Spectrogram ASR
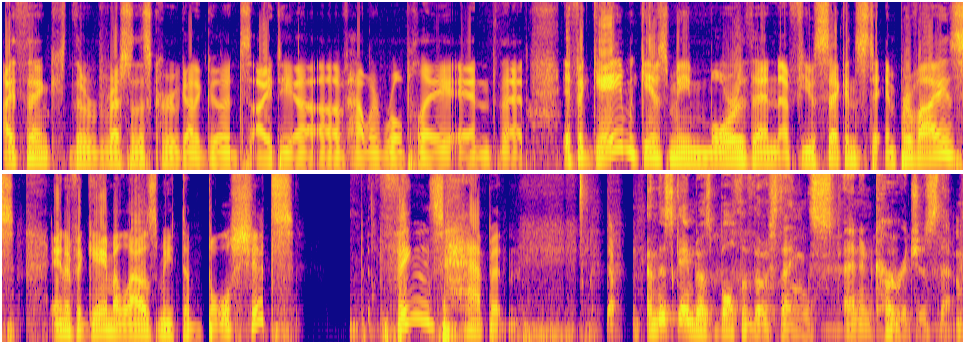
I think the rest of this crew got a good idea of how I role play, and that if a game gives me more than a few seconds to improvise, and if a game allows me to bullshit, things happen. And this game does both of those things and encourages them.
